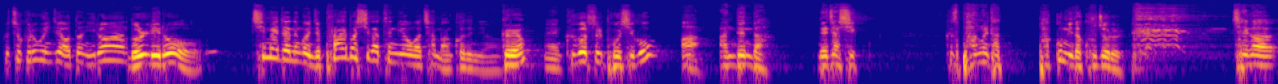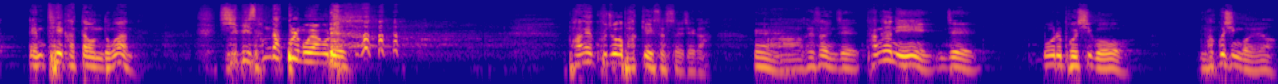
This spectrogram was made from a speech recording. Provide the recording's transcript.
그렇죠. 그리고 이제 어떤 이러한 논리로 침해되는 건 이제 프라이버시 같은 경우가 참 많거든요. 그래요? 예, 그것을 보시고 아, 안 된다. 내 자식. 그래서 방을 다 바꿉니다. 구조를. 제가 MT에 갔다 온 동안 집이 삼각불 모양으로 방의 구조가 바뀌어 있었어요, 제가. 예. 아, 그래서 이제 당연히 이제 뭐를 보시고 바꾸신 거예요.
